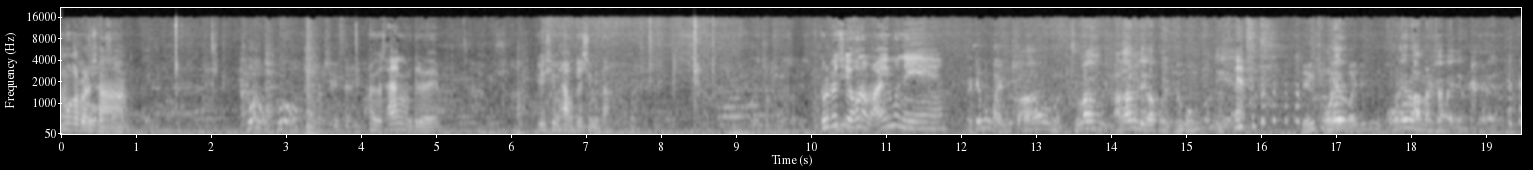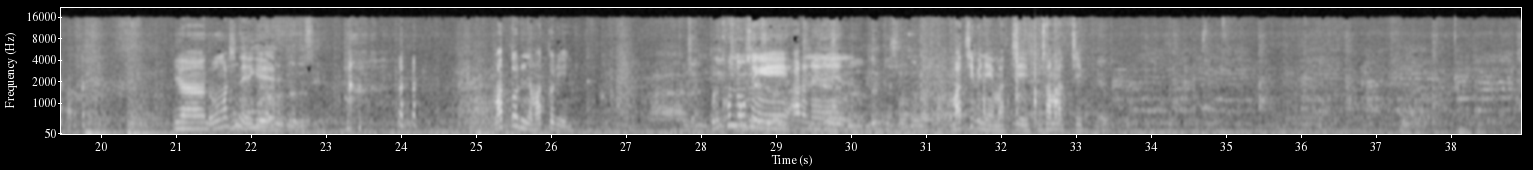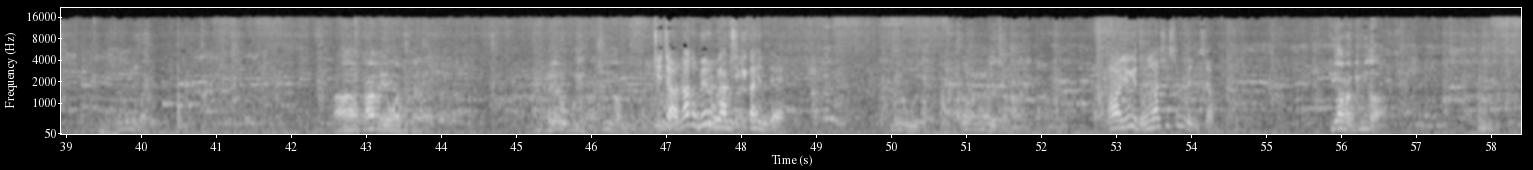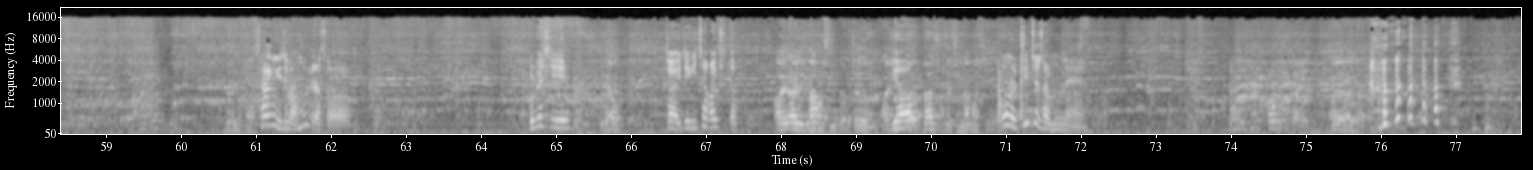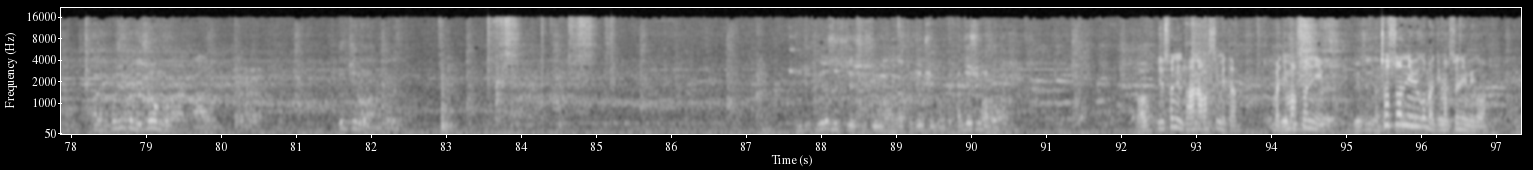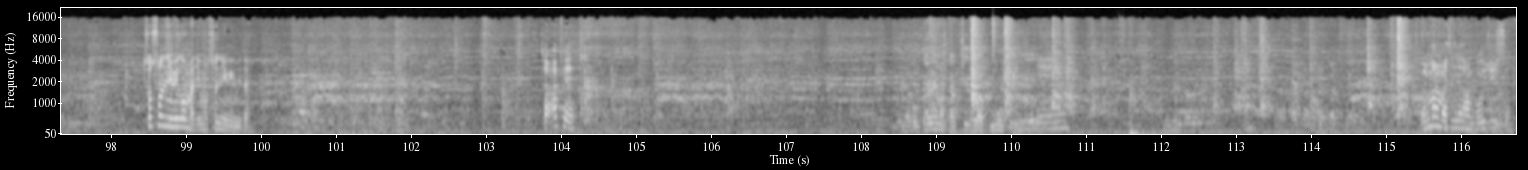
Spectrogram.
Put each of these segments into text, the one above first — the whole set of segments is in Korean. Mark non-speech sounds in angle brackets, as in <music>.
도로, 도로. 이거 사장님들을 열심히 하고 계십니다. 돌배씨 오늘 와이문이 100개 먹은 거 아닙니까? 아유, 뭐, 주방 마감이 돼갖고 더 몸뿐니. 냉수 고래로, 많이. 고래로 한 마리 잡아야 되는데, 고래. 이야 너무 맛있네 이게. 넣었어요. <laughs> 맛돌이네 맛돌이. 아, 우리 이큰 동생이 알아낸. 맛집이네 맛집. 부산 맛집. 예. 아, 다음에 이거 왔을 때는 메로구이 하나 시켜가면 진짜 나도 메로구이 한번 시킬까 했는데 메로구이가 수업무대에서 하나씩 다 하는 아 여기 너무 맛있습니다 진짜 기가 막힙니다. 그러니까 사장님 이제 마무리라서 돌배씨 예. 자 이제 2차 갑시다 아직 아직 남았습니다. 저 아직 야. 다, 다섯 개씩 남았어요. 오늘 진짜 잘 먹네 아니 아니. <laughs> 아, 먹고 싶은 데 처음 보라. 아, 억지로는 안 먹어야 된다. 여섯 접시 중에 내가 두 접시 있는데 한 접시만 먹어. 어? 이제 손님 다 나갔습니다 마지막 손님 한첫 손님이고. 마지막 손님이고 첫 손님이고 마지막 손님입니다 자 앞에 다리만 딱 찍어갖고 먹을게요. 예. 얼마나 맛있는가 한번 보여주 있어.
